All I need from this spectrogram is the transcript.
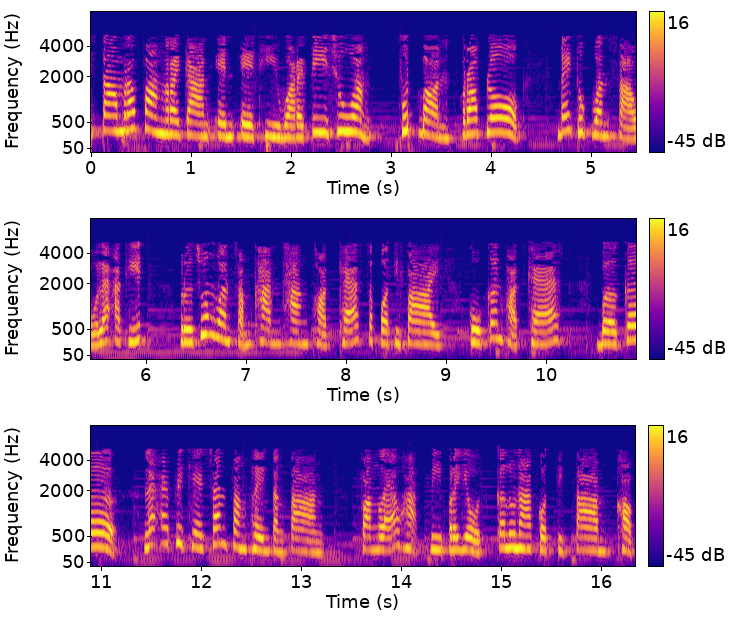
ติดตามรับฟังรายการ NAT Variety ช่วง ฟุตบอลรอบโลก ได้ทุกวันเสาร์และอาทิตย์ หรือช่วงวันสำคัญทางพอดแคสต์ Spotify Google Podcast b u r g e r และแอปพลิเคชันฟังเพลงต่างๆ ฟังแล้วหากมีประโยชน์กรุณากดติดตามขอบ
